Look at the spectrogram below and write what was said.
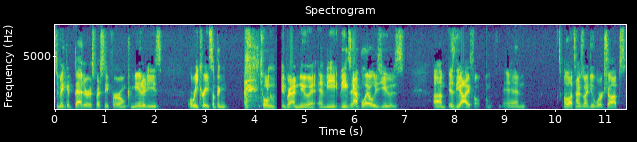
to make it better, especially for our own communities, or we create something totally brand new. And the the example I always use um, is the iPhone. And a lot of times when I do workshops,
